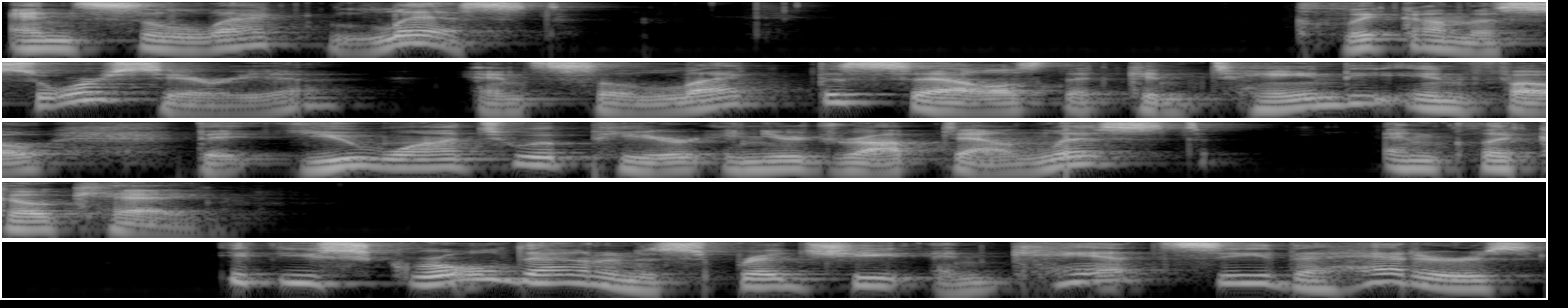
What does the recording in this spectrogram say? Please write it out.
and select List. Click on the source area and select the cells that contain the info that you want to appear in your drop down list and click OK. If you scroll down in a spreadsheet and can't see the headers,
